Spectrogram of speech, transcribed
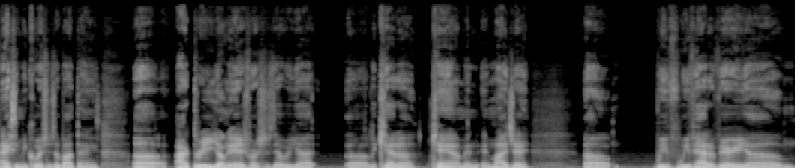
asking me questions about things. Uh, our three young edge rushers that we got, uh, Cam, and and Myjai, uh, we've we've had a very um,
